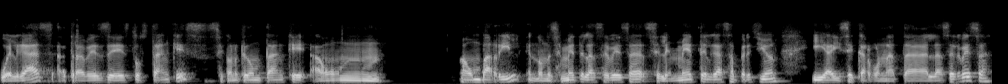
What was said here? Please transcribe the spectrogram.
o el gas a través de estos tanques. Se conecta un tanque a un, a un barril en donde se mete la cerveza, se le mete el gas a presión y ahí se carbonata la cerveza.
